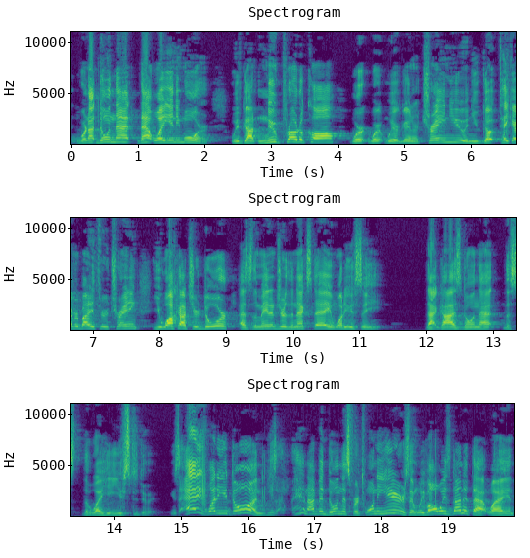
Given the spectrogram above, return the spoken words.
We're not doing that that way anymore. We've got new protocol. We're, we're, we're going to train you and you go take everybody through training. You walk out your door as the manager the next day and what do you see? That guy's doing that the, the way he used to do it. Say, hey, what are you doing? He's like, man, I've been doing this for 20 years and we've always done it that way. And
